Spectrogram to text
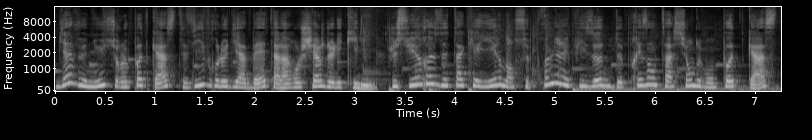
Bienvenue sur le podcast Vivre le diabète à la recherche de l'équilibre. Je suis heureuse de t'accueillir dans ce premier épisode de présentation de mon podcast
